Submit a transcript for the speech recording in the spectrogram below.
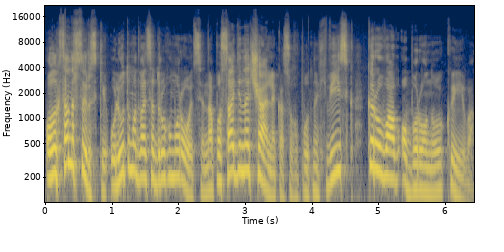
Олександр Сирський у лютому 22-му році на посаді начальника сухопутних військ керував обороною Києва,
